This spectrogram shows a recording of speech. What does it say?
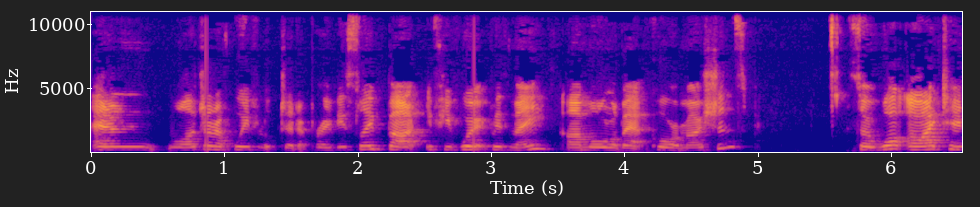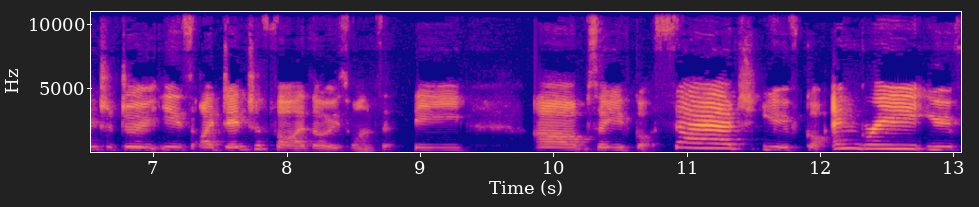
And well, I don't know if we've looked at it previously, but if you've worked with me, I'm all about core emotions. So what I tend to do is identify those ones at the Um, so you've got sad, you've got angry, you've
